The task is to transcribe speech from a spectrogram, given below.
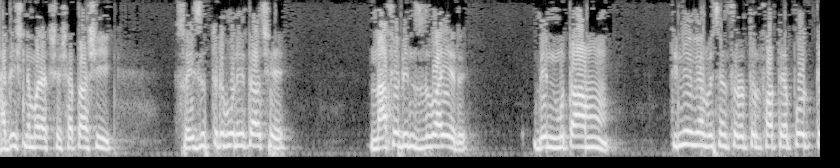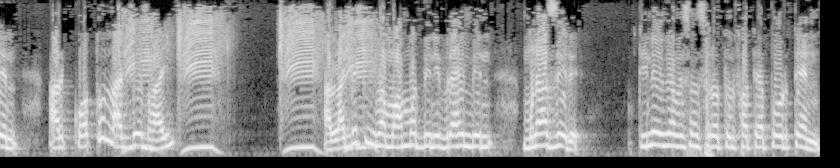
হাদিস নাম্বার একশো সাতাশি। সেই সূত্রে বর্ণিত আছে। নাফে বিন জুবাইর বিন মুতাম। তিনি হোসেন সুরাতুল ফাতেহা পড়তেন। আর কত লাগবে ভাই? আর লাগবে কি? ইমাম মোহাম্মদ বিন ইব্রাহিম বিন মুনাজির। তিনি হোসেন সুরাতুল ফাতেহা পড়তেন।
